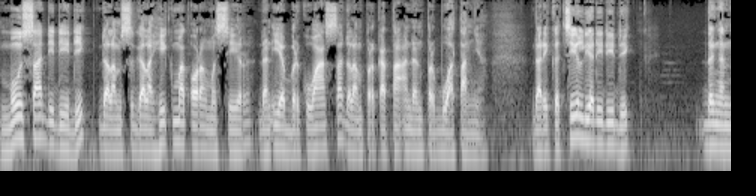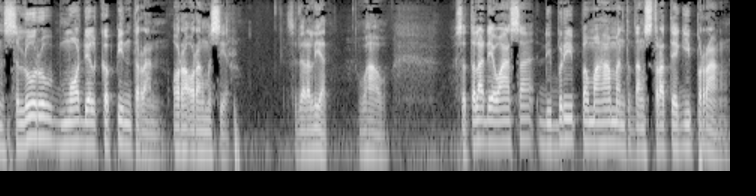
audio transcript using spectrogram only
Musa dididik dalam segala hikmat orang Mesir dan ia berkuasa dalam perkataan dan perbuatannya. Dari kecil dia dididik dengan seluruh model kepinteran orang-orang Mesir. Saudara lihat, wow. Setelah dewasa diberi pemahaman tentang strategi perang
